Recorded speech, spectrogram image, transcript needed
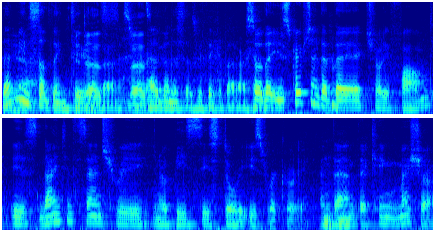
That yeah. means something to It does, uh, does. Adventists as we think about our So the inscription that they actually found is 19th century, you know, BC story is recorded, and Mhm. then the King Mesha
